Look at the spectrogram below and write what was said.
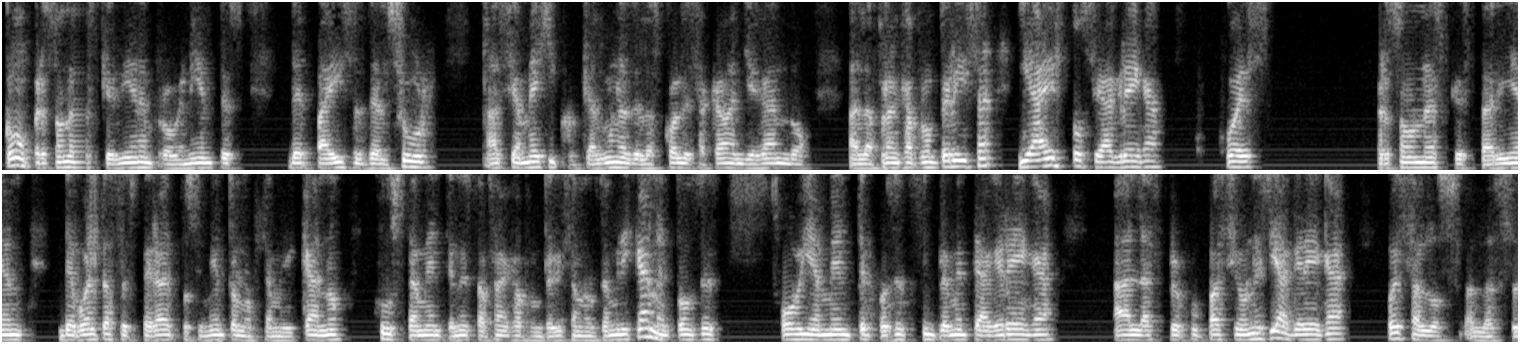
como personas que vienen provenientes de países del sur hacia México, que algunas de las cuales acaban llegando a la franja fronteriza, y a esto se agrega, pues, personas que estarían de vueltas a esperar el procedimiento norteamericano justamente en esta franja fronteriza norteamericana. Entonces, obviamente, pues esto simplemente agrega a las preocupaciones y agrega pues a los, a los eh,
